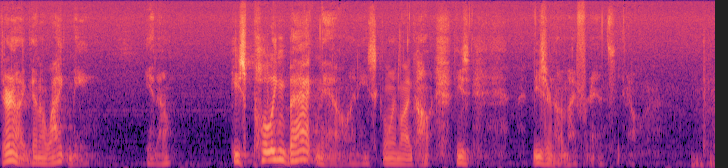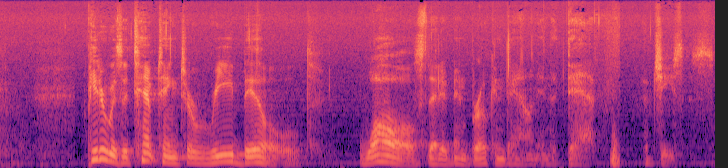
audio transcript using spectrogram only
They're not going to like me, you know? He's pulling back now and he's going like, oh, these, these are not my friends, you know. Peter was attempting to rebuild walls that had been broken down in the death of Jesus.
